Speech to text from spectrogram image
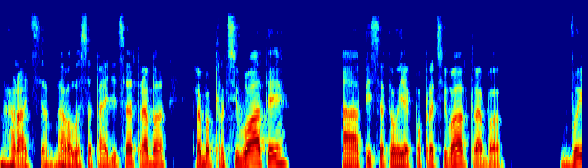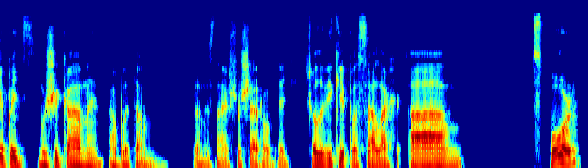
гратися на велосипеді? Це треба, треба працювати. А після того, як попрацював, треба випити з мужиками, або там, я не знаю, що ще роблять чоловіки по селах. А спорт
